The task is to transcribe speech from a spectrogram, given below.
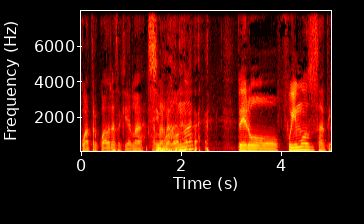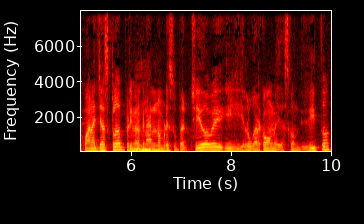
cuatro cuadras aquí a la, a la redonda. Pero fuimos a Tijuana Jazz Club. Primero que nada, el nombre es súper chido, güey. Y el lugar como medio escondidito.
